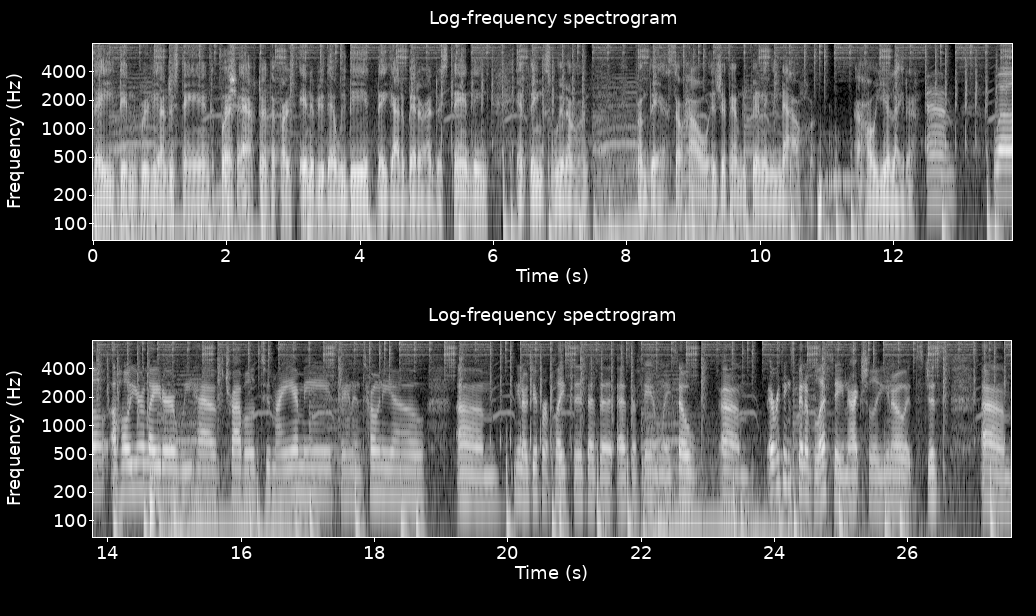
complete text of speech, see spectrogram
they didn't really understand. But sure. after the first interview that we did, they got a better understanding and things went on from there. So, how is your family feeling now, a whole year later? Um, well, a whole year later, we have traveled to Miami, San Antonio, um, you know, different places as a as a family. So um, everything's been a blessing, actually. You know, it's just um,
